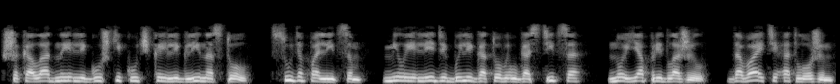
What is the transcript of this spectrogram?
шоколадные лягушки кучкой легли на стол. Судя по лицам, милые леди были готовы угоститься, но я предложил, давайте отложим,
